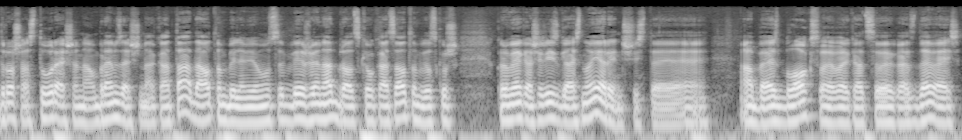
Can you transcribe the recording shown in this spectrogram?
drošā stūrēšanā un bremzēšanā kā tādā automobiļam, jo mums bieži vien atbrauc kaut kāds automobilis, kurš, kuram vienkārši ir izgājis no ierīces šis ABS bloks vai, vai, kāds, vai kāds devējs.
